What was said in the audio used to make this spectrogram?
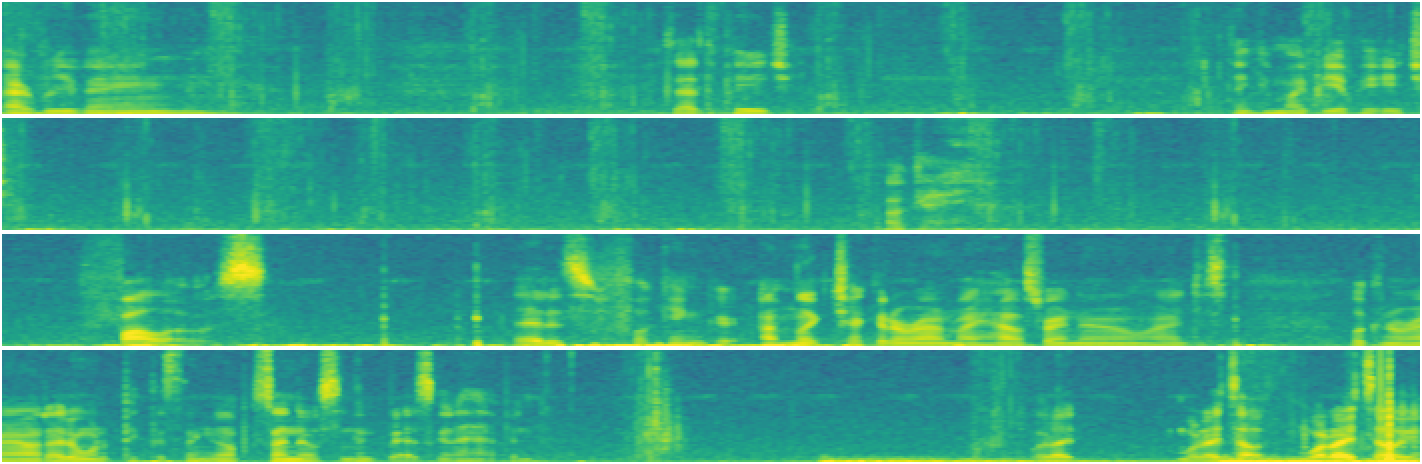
everything. Is that the page? I think it might be a page. Okay. Follows. That is fucking great. I'm like checking around my house right now. I just looking around. I don't want to pick this thing up because I know something bad's gonna happen. What I, what I tell, what I tell you.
